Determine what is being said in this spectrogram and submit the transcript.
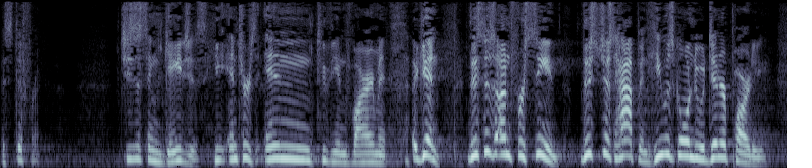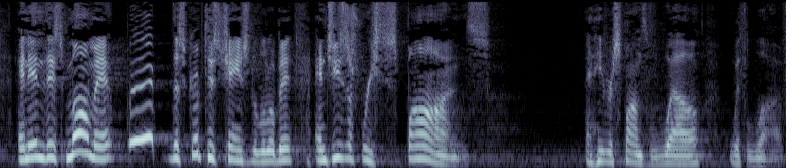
It's different. Jesus engages. He enters into the environment. Again, this is unforeseen. This just happened. He was going to a dinner party. And in this moment, the script has changed a little bit and Jesus responds. And he responds well with love.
